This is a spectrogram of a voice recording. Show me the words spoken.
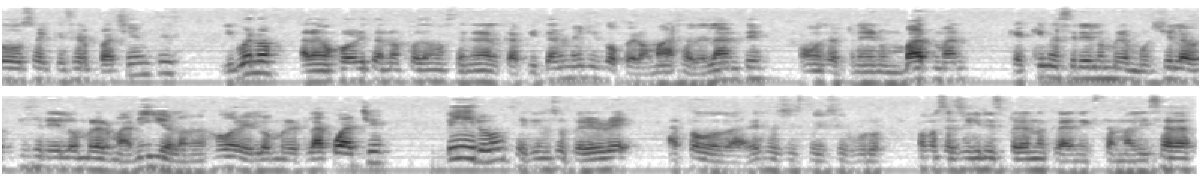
todos hay que ser pacientes y bueno, a lo mejor ahorita no podemos tener al Capitán México, pero más adelante vamos a tener un Batman, que aquí no sería el hombre murciélago, aquí sería el hombre armadillo, a lo mejor el hombre tlacuache, pero sería un superhéroe a todo dar, eso sí estoy seguro. Vamos a seguir esperando que la nixtamalizada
